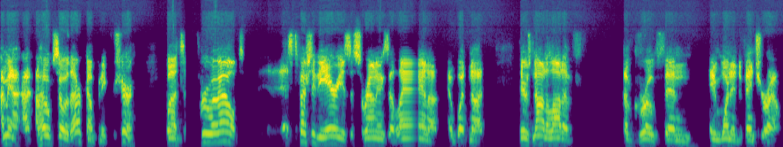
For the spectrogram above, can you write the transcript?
I mean i, I hope so with our company for sure. But throughout especially the areas, the surroundings Atlanta and whatnot, there's not a lot of, of growth in, in wanting to venture out.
